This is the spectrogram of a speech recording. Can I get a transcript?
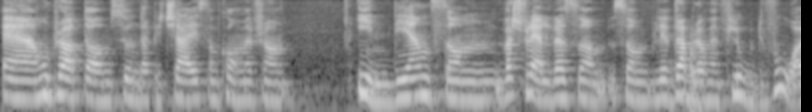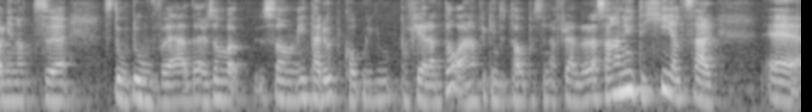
Eh, hon pratade om Sundar Pichai som kommer från Indien, som, vars föräldrar som, som blev drabbade av en flodvåg i något eh, stort oväder som, var, som inte hade uppkoppling på flera dagar. Han fick inte tag på sina föräldrar. Alltså han är ju inte helt så här Eh,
